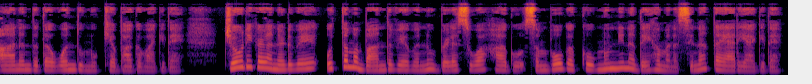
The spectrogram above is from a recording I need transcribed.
ಆನಂದದ ಒಂದು ಮುಖ್ಯ ಭಾಗವಾಗಿದೆ. ಜೋಡಿಗಳ ನಡುವೆ ಉತ್ತಮ ಬಾಂಧವ್ಯವನ್ನು ಬೆಳೆಸುವ ಹಾಗೂ ಸಂಭೋಗಕ್ಕೂ ಮುನ್ನಿನ ದೇಹಮನಸ್ಸಿನ ತಯಾರಿಯಾಗಿದೆ.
